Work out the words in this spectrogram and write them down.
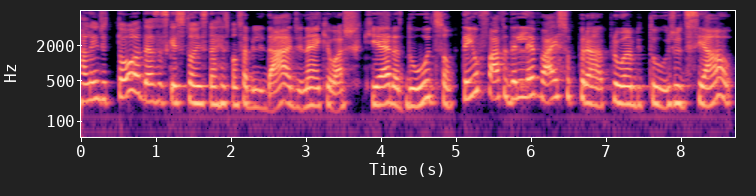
além de todas as questões da responsabilidade, né, que eu acho que era do Hudson, tem o fato dele levar isso para o âmbito judicial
